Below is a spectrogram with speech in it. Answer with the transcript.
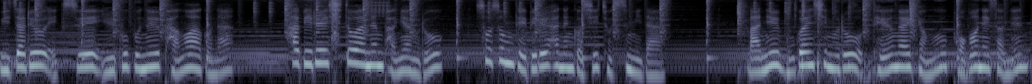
위자료 액수의 일부분을 방어하거나 합의를 시도하는 방향으로 소송 대비를 하는 것이 좋습니다. 만일 무관심으로 대응할 경우 법원에서는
